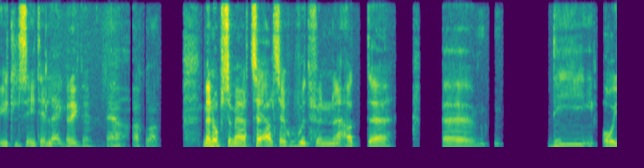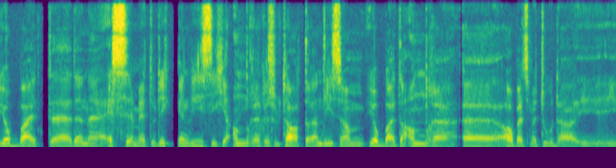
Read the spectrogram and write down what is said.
ytelse i tillegg? Riktig. Ja, akkurat. Men oppsummert så er altså hovedfunnet at uh, de å jobbe etter denne SE-metodikken viser ikke andre resultater enn de som jobber etter andre uh, arbeidsmetoder, i, i,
